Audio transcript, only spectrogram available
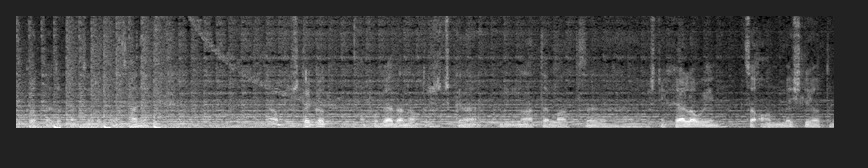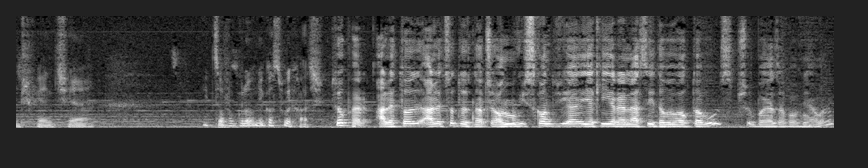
wygodne do końca rozwiązanie. A oprócz tego opowiada nam troszeczkę na, na temat e, właśnie Halloween, co on myśli o tym święcie i co w ogóle u niego słychać. Super, ale, to, ale co to znaczy? On mówi skąd, jakiej relacji to był autobus? Bo ja zapomniałem.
